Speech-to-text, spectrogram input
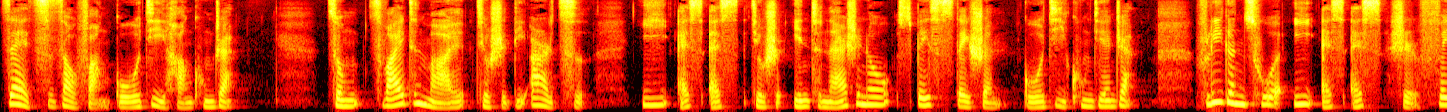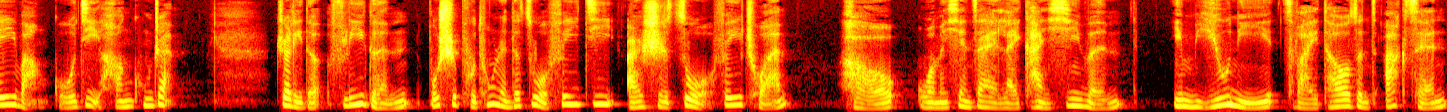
再次造访国际航空站。从 zweiten Mal 就是第二次，ISS 就是 International Space Station 国际空间站，fliegen zur ISS 是飞往国际航空站。这里的 fliegen 不是普通人的坐飞机，而是坐飞船。好，我们现在来看新闻。Im Juni 2018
